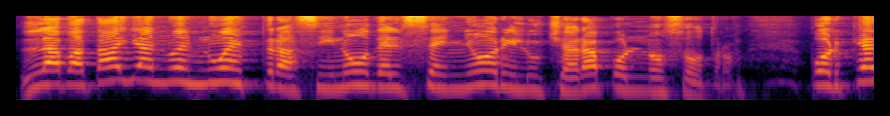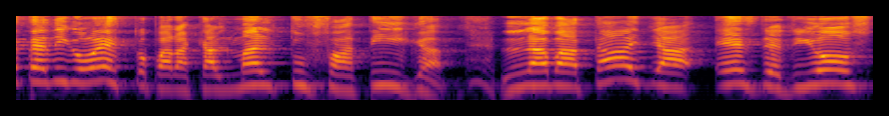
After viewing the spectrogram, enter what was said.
La batalla no es nuestra, sino del Señor y luchará por nosotros. ¿Por qué te digo esto? Para calmar tu fatiga. La batalla es de Dios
